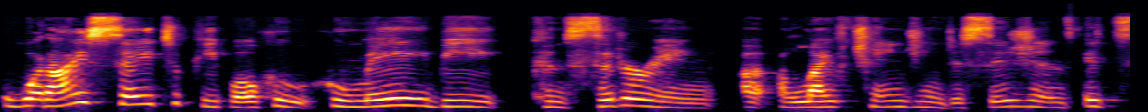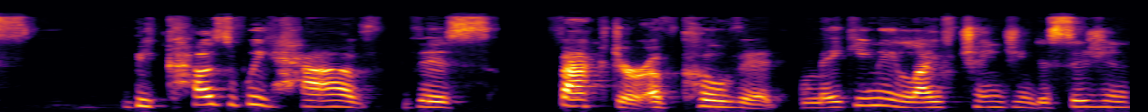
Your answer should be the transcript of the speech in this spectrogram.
what I say to people who who may be considering a, a life changing decisions, it's because we have this factor of COVID, making a life changing decision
